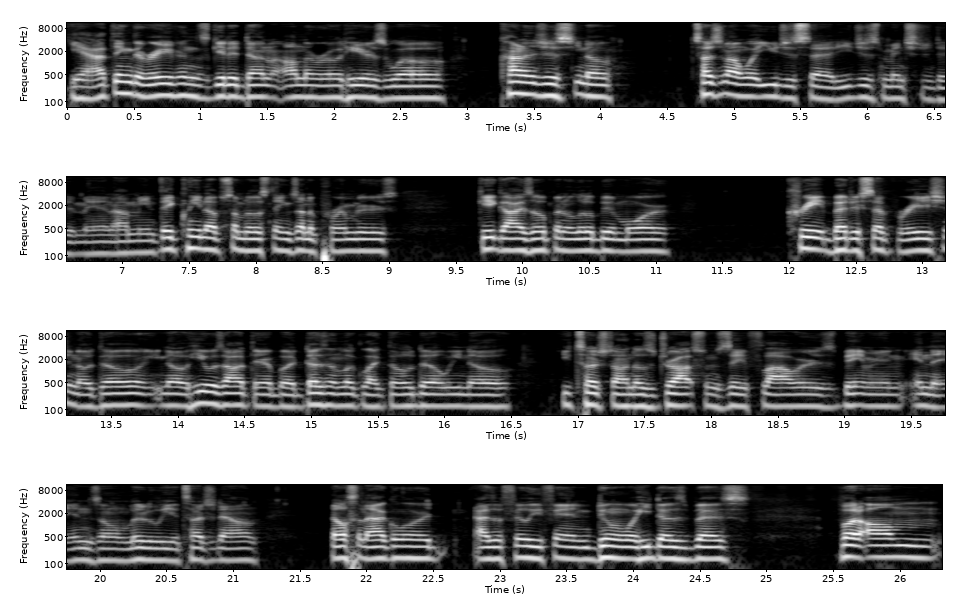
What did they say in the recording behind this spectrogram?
Yeah, I think the Ravens get it done on the road here as well. Kind of just, you know, touching on what you just said, you just mentioned it, man. I mean, they clean up some of those things on the perimeters, get guys open a little bit more, create better separation. Odell, you know, he was out there, but doesn't look like the Odell we know. You touched on those drops from Zay Flowers, Bateman in the end zone, literally a touchdown. Nelson Agholor, as a Philly fan, doing what he does best. But um,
